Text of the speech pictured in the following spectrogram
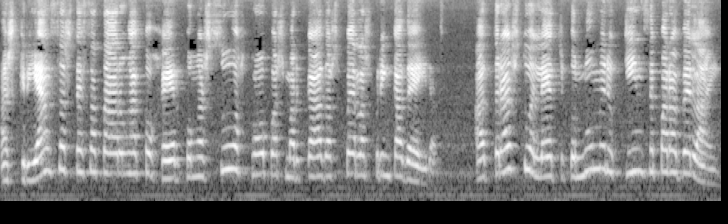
As crianças desataram a correr com as suas roupas marcadas pelas brincadeiras, atrás do elétrico número 15 para Belém.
